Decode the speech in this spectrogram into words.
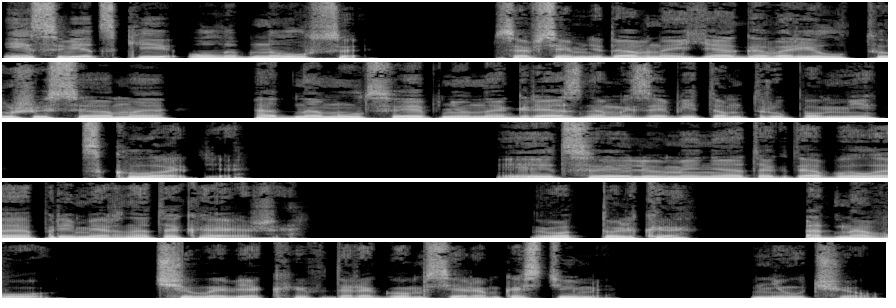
и светски улыбнулся. Совсем недавно я говорил то же самое одному цепню на грязном и забитом трупами складе. И цель у меня тогда была примерно такая же. Вот только одного человека в дорогом сером костюме не учел.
